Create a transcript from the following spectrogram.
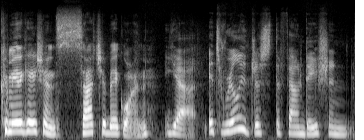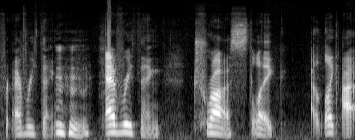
communication such a big one yeah. It's really just the foundation for everything. Mm-hmm. Everything. Trust. Like, like I,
